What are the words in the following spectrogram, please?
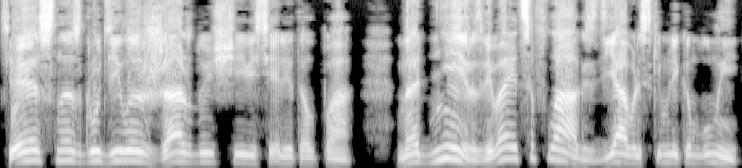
Тесно сгрудила жаждущая веселье толпа. Над ней развивается флаг с дьявольским ликом луны.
